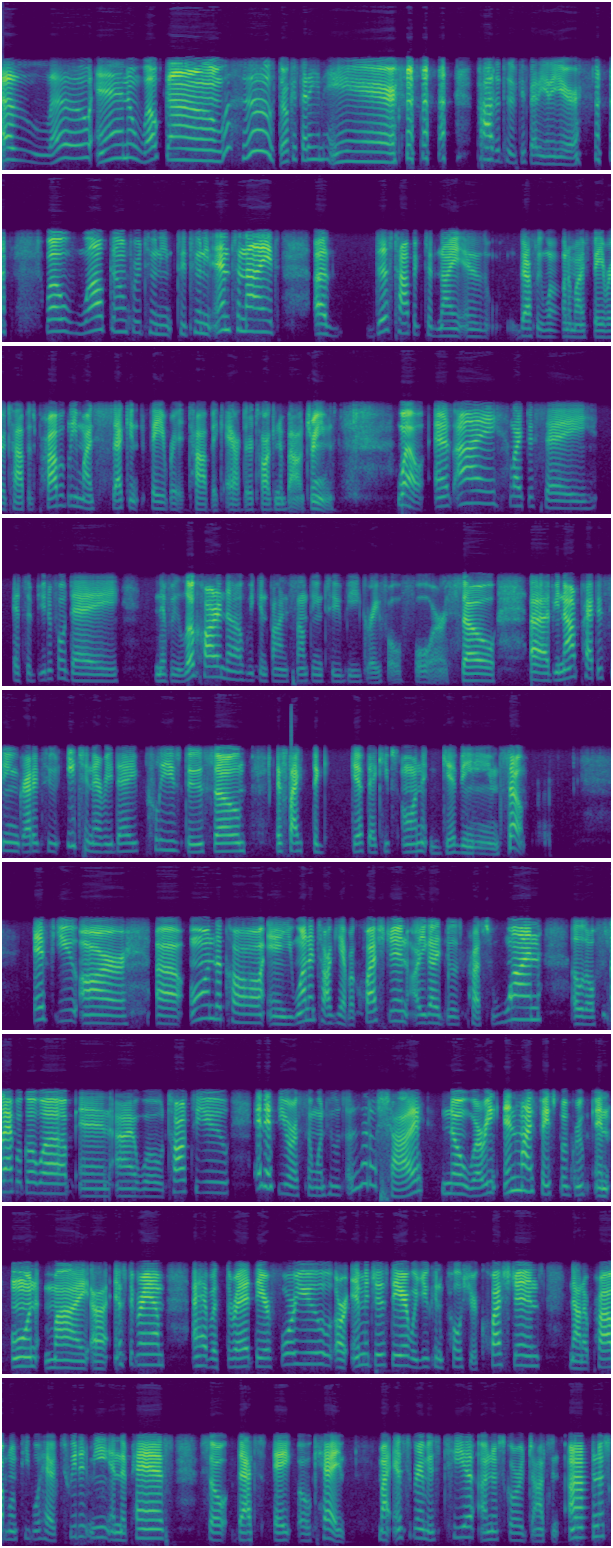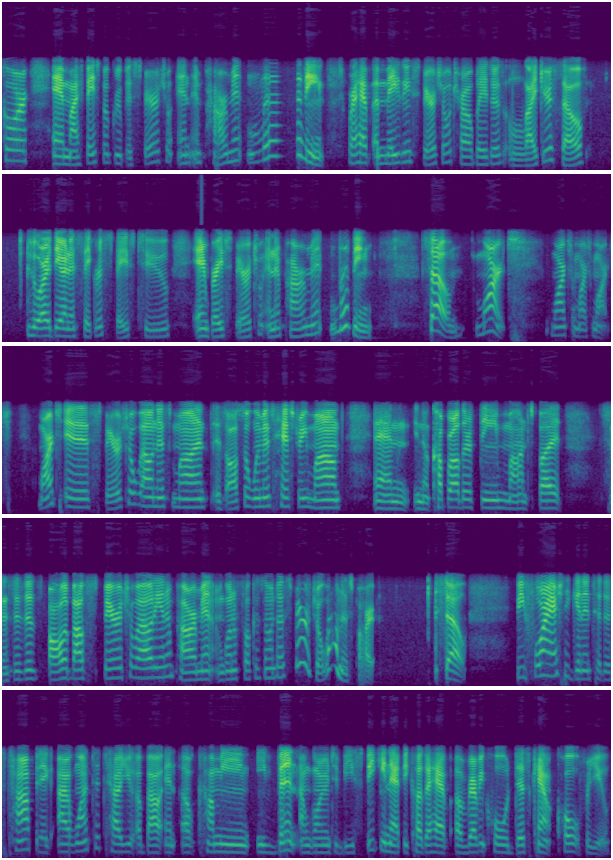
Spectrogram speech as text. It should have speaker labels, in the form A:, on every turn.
A: Hello and welcome. Woohoo! Throw confetti in the air. Positive confetti in the air. well, welcome for tuning to tuning in tonight. Uh, this topic tonight is definitely one of my favorite topics, probably my second favorite topic after talking about dreams. Well, as I like to say, it's a beautiful day. And if we look hard enough, we can find something to be grateful for. So, uh, if you're not practicing gratitude each and every day, please do so. It's like the gift that keeps on giving. So, if you are uh, on the call and you want to talk, you have a question, all you got to do is press one. A little flag will go up, and I will talk to you. And if you are someone who's a little shy, no worry. In my Facebook group and on my uh, Instagram, I have a thread there for you or images there where you can post your questions. Not a problem. People have tweeted me in the past, so that's a okay. My Instagram is Tia underscore Johnson underscore, and my Facebook group is Spiritual and Empowerment Living, where I have amazing spiritual trailblazers like yourself who are there in a sacred space to embrace spiritual and empowerment living. So, March, March, March, March. March is Spiritual Wellness Month. It's also Women's History Month, and you know a couple other theme months. But since this is all about spirituality and empowerment, I'm going to focus on the spiritual wellness part. So, before I actually get into this topic, I want to tell you about an upcoming event I'm going to be speaking at because I have a very cool discount code for you.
